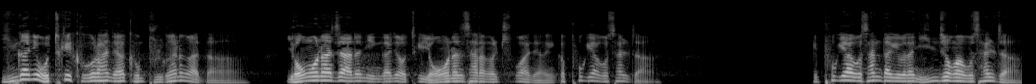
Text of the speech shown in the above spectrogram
인간이 어떻게 그걸 하냐? 그건 불가능하다. 영원하지 않은 인간이 어떻게 영원한 사랑을 추구하냐? 그러니까 포기하고 살자. 포기하고 산다기보다는 인정하고 살자.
